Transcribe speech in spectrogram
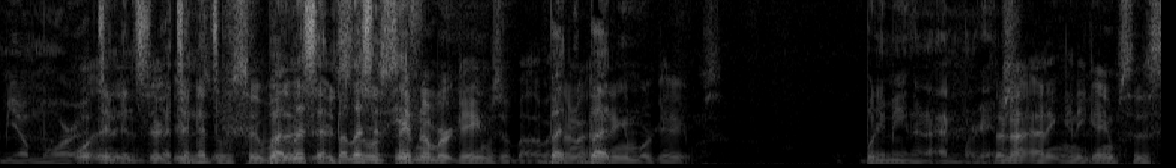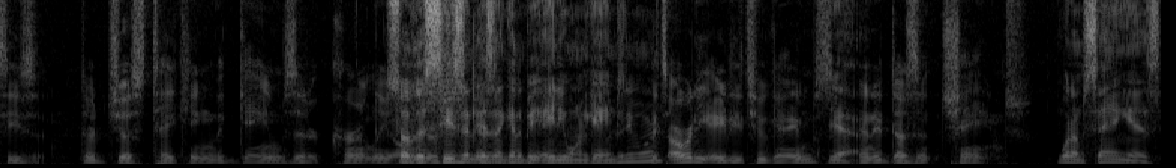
you know more Well, attendance. it's- attendance. say, well, but listen, but listen, same if- number of games, though, by the way. but- They're not but- adding in more games. what do you mean they're not adding more games? They're not adding any games to the season. They're just taking the games that are currently. so on the season schedule. isn't going to be 81 games anymore. It's already 82 games. Yeah. and it doesn't change. what I'm saying is,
